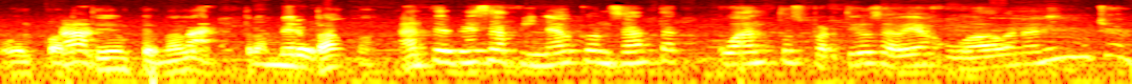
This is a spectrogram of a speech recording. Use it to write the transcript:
o el partido en penales ah, contra pero-? Antes de esa final con Santa, ¿cuántos partidos había jugado Bananín, mucha?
